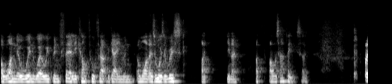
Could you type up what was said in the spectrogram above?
a one 0 win where we've been fairly comfortable throughout the game, and, and while there's always a risk, I you know I, I was happy. So I,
